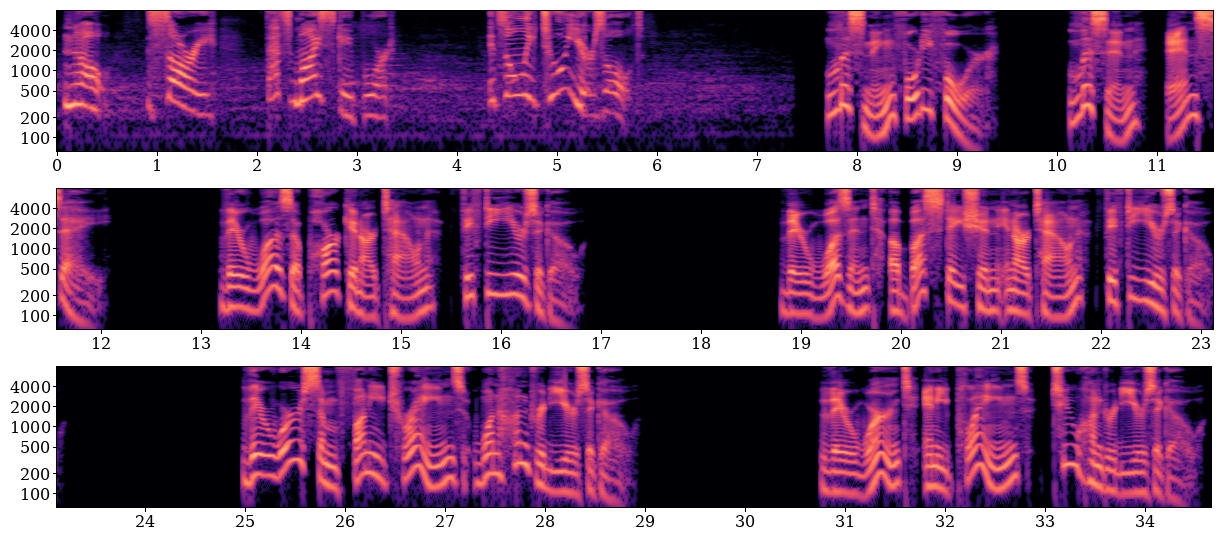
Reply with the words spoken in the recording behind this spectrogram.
No, sorry. That's my skateboard. It's only two years old. Listening 44. Listen and say. There was a park in our town 50 years ago. There wasn't a bus station in our town 50 years ago. There were some funny trains 100 years ago. There weren't any planes 200 years ago.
